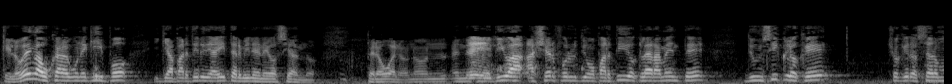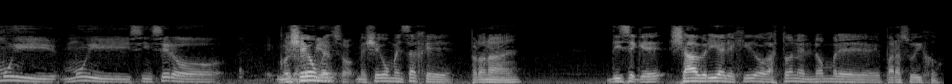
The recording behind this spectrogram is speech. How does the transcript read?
que lo venga a buscar algún equipo y que a partir de ahí termine negociando. Pero bueno, no, en definitiva, ayer fue el último partido, claramente, de un ciclo que yo quiero ser muy, muy sincero con Me lo llega, que un, me llega un mensaje, perdona, ¿eh? dice que ya habría elegido Gastón el nombre para su hijo.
